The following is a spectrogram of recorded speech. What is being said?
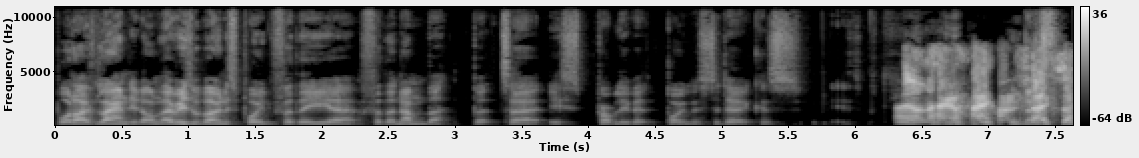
what I've landed on. There is a bonus point for the uh, for the number, but uh, it's probably a bit pointless to do it because. Hang on, hang on, hang on. So, so,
